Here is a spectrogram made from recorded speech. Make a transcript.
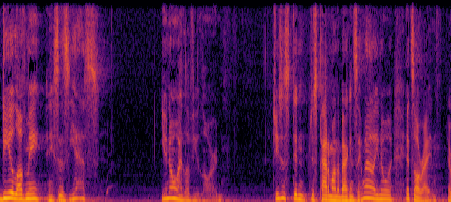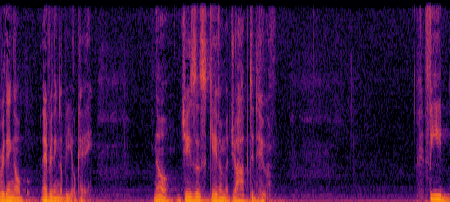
do you love me? And he says, Yes. You know I love you, Lord. Jesus didn't just pat him on the back and say, Well, you know, it's all right. Everything will, everything will be okay. No, Jesus gave him a job to do. Feed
